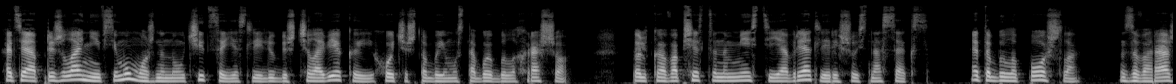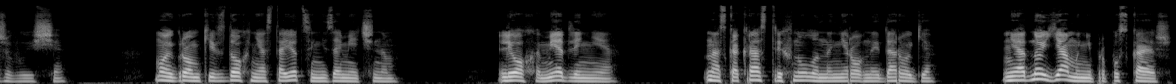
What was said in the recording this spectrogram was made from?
Хотя при желании всему можно научиться, если любишь человека и хочешь, чтобы ему с тобой было хорошо. Только в общественном месте я вряд ли решусь на секс. Это было пошло, завораживающе. Мой громкий вздох не остается незамеченным. «Леха, медленнее!» Нас как раз тряхнуло на неровной дороге. «Ни одной ямы не пропускаешь»,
